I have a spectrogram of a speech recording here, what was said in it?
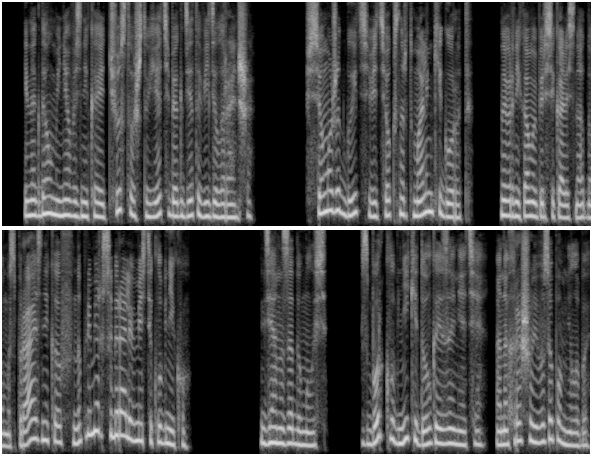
— «иногда у меня возникает чувство, что я тебя где-то видела раньше». Все может быть, ведь Окснард — маленький город. Наверняка мы пересекались на одном из праздников, например, собирали вместе клубнику. Диана задумалась. Сбор клубники — долгое занятие. Она хорошо его запомнила бы.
